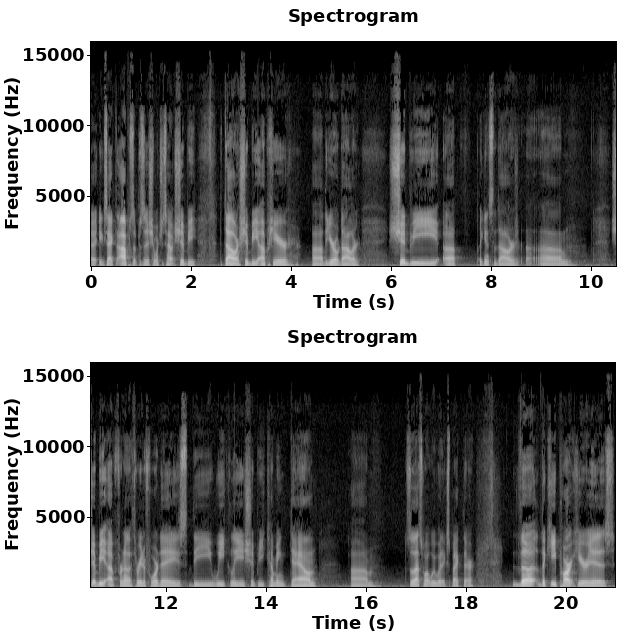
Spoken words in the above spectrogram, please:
uh, exact opposite position, which is how it should be. The dollar should be up here. Uh, the euro dollar should be up against the dollar. Uh, um, should be up for another three to four days. The weekly should be coming down. Um, so that's what we would expect there. the The key part here is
